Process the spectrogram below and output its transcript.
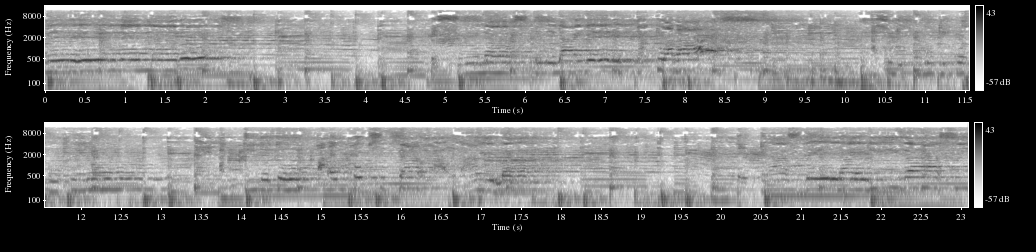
Del escenas en el aire tatuadas, azul hipnótico agujero, antídoto para intoxicar al alma. Detrás de la herida silencios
